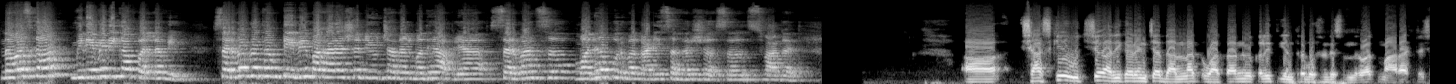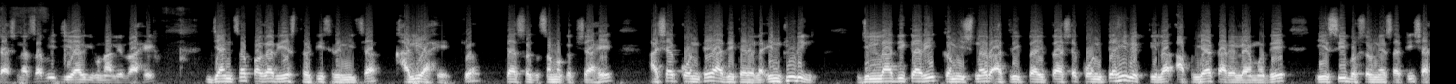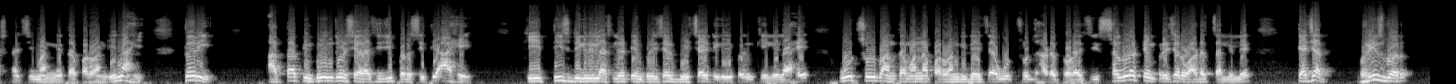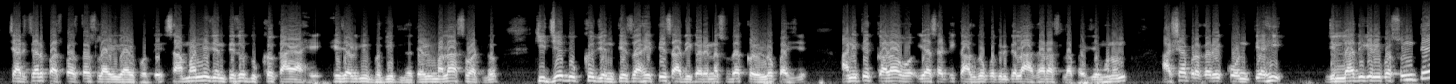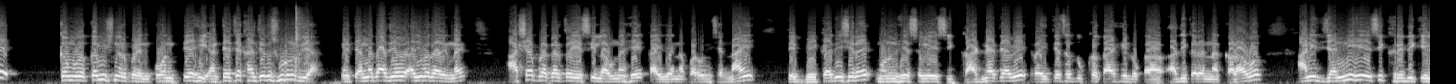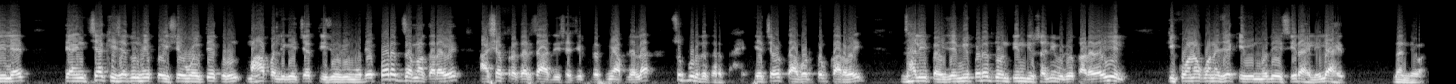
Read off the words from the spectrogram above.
नमस्कार मी निवेदिका पल्लवी. सर्वप्रथम TV Maharashtra news चॅनलमध्ये आपल्या सर्वांचं मनपूर्वक आणि सहर्ष असं स्वागत. शासकीय उच्च अधिकाऱ्यांच्या दालनात वातानुकूलित यंत्र बसवण्यासंदर्भात महाराष्ट्र शासनाचा मी जी आर घेऊन आलेलो आहे. ज्यांचा पगार एस थर्टी श्रेणीच्या खाली आहे किंवा त्या समकक्ष आहे. अशा कोणत्याही अधिकाऱ्याला इन्क्लुडिंग जिल्हाधिकारी कमिशनर अतिरिक्त आयुक्त अशा कोणत्याही व्यक्तीला आपल्या कार्यालयामध्ये एसी बसवण्यासाठी शासनाची मान्यता परवानगी नाही. तरी आता पिंपरी चिंचवड शहराची जी परिस्थिती आहे की तीस डिग्रीला असलेलं टेम्परेचर बेचाळीस डिग्रीपर्यंत केलेलं आहे ऊटसूट बांधकामांना परवानगी द्यायच्या ऊटसूट झाडं तोडायची सगळं टेम्परेचर वाढत चाललेलं आहे. त्याच्यात भरीसभर चार चार पाच पाच तास लाइट गायब होते. सामान्य जनतेचं दुःख काय आहे हे ज्यावेळी मी बघितलं त्यावेळी मला असं वाटलं की जे दुःख जनतेचं आहे तेच अधिकाऱ्यांना सुद्धा कळलं पाहिजे आणि ते कळावं यासाठी कागदोपत्रिकेला त्याला आधार असला पाहिजे. म्हणून अशा प्रकारे कोणत्याही जिल्हाधिकारीपासून ते कम कमिशनर पर्यंत कोणत्याही आणि त्याच्या खालचे तर सोडून द्या. म्हणजे त्यांना तर अजिबात अजिबात नाही. अशा प्रकारचं एसी लावणं हे कायद्यांना परमिशन नाही. ते बेकायदेशीर आहे. म्हणून हे सगळे एसी काढण्यात यावे. रयतेचं दुःख काय हे लोक अधिकाऱ्यांना कळावं. आणि ज्यांनी हे एसी खरेदी केलेले आहेत त्यांच्या खिशातून हे पैसे वळते करून महापालिकेच्या तिजोरीमध्ये परत जमा करावे अशा प्रकारच्या आदेशाची प्रत मी आपल्याला सुपूर्द करत आहे. याच्यावर ताबडतोब कारवाई झाली पाहिजे. मी परत दोन तीन दिवसांनी व्हिडिओ काढायला येईल की कोणाकोणाच्या केबिनमध्ये एसी राहिलेले आहेत. धन्यवाद.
